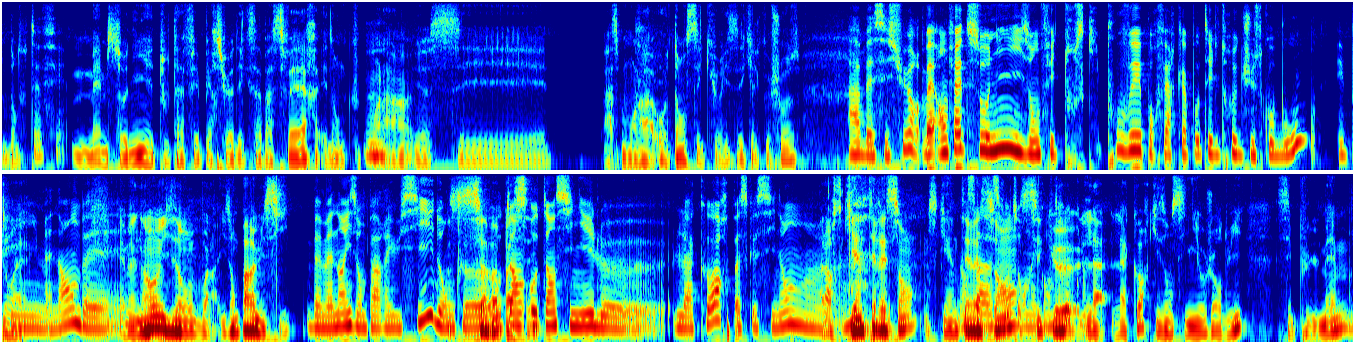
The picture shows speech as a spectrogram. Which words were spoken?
donc Tout à fait. même Sony est tout à fait persuadé que ça va se faire. Et donc Mm. voilà, c'est à ce moment-là autant sécuriser quelque chose. Ah ben c'est sûr. Ben, en fait, Sony, ils ont fait tout ce qu'ils pouvaient pour faire capoter le truc jusqu'au bout. Et puis Ouais. maintenant, ben, Et maintenant ils ont voilà, ils ont pas réussi. ben maintenant ils n'ont pas réussi. Donc euh, autant, autant signer le l'accord parce que sinon. euh, Alors ce qui est intéressant, ce qui est intéressant, c'est que la- l'accord qu'ils ont signé aujourd'hui, c'est plus le même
